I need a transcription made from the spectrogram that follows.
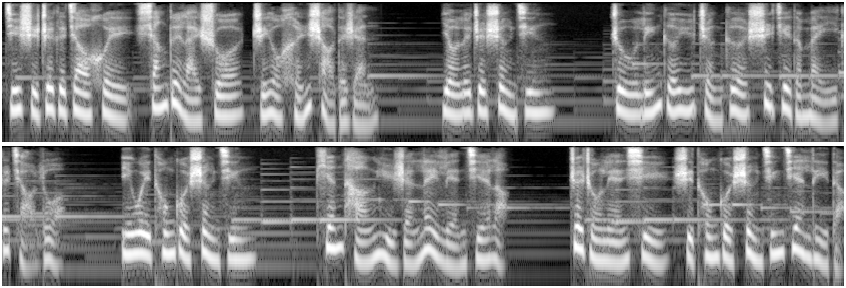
即使这个教会相对来说只有很少的人，有了这圣经，主灵格于整个世界的每一个角落。因为通过圣经，天堂与人类连接了。这种联系是通过圣经建立的。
